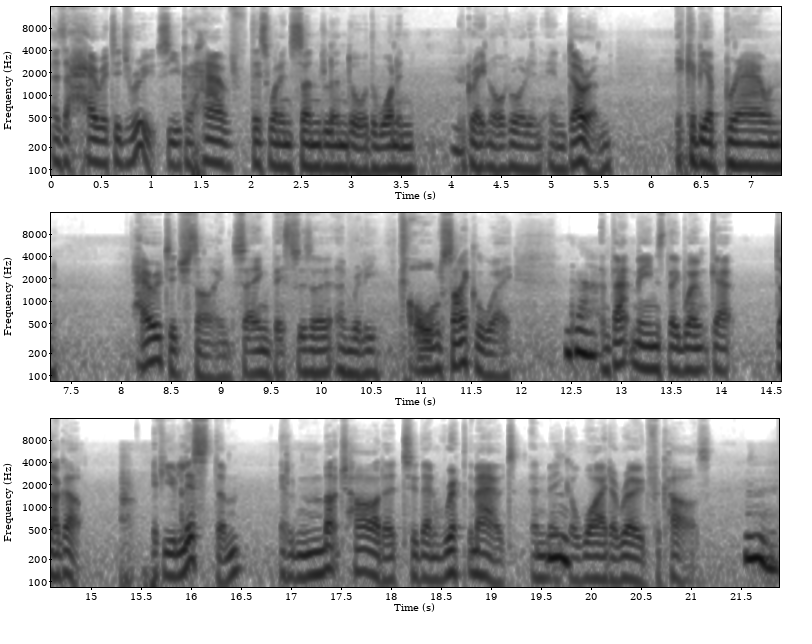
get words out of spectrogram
as a heritage route. So you could have this one in Sunderland or the one in the Great North Road in, in Durham. It could be a brown heritage sign saying this is a, a really old cycleway. Yeah. And that means they won't get dug up. If you list them, it'll be much harder to then rip them out and make mm. a wider road for cars. Mm.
